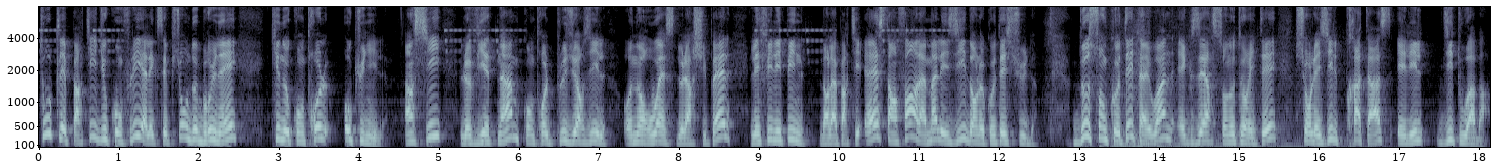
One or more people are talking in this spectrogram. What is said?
toutes les parties du conflit, à l'exception de Brunei, qui ne contrôle aucune île. Ainsi, le Vietnam contrôle plusieurs îles au nord-ouest de l'archipel, les Philippines dans la partie est, enfin la Malaisie dans le côté sud. De son côté, Taïwan exerce son autorité sur les îles Pratas et l'île d'Ituaba.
